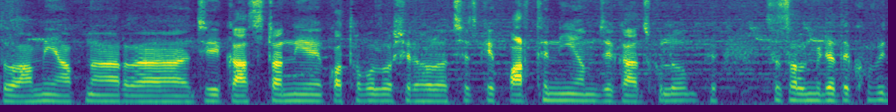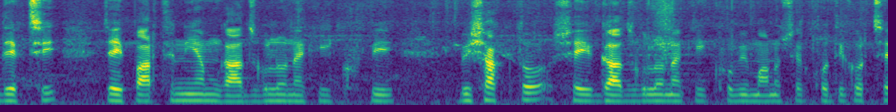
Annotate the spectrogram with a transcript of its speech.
তো আমি আপনার যে গাছটা নিয়ে কথা বলব সেটা হলো হচ্ছে যে পার্থেনিয়াম যে গাছগুলো, সোশ্যাল মিডিয়াতে খুবই দেখছি যে এই পার্থেনিয়াম গাছগুলো নাকি খুবই বিষাক্ত, সেই গাছগুলো নাকি খুবই মানুষের ক্ষতি করছে,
